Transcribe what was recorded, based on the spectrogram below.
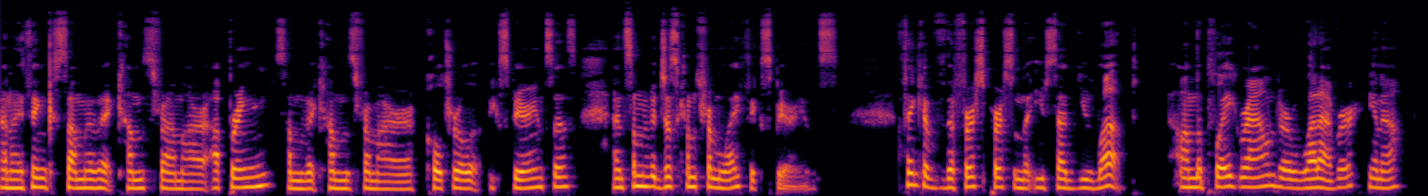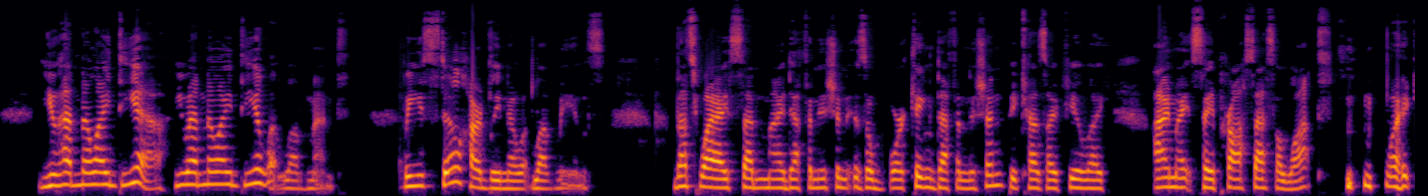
And I think some of it comes from our upbringing, some of it comes from our cultural experiences, and some of it just comes from life experience. Think of the first person that you said you loved on the playground or whatever, you know. You had no idea. You had no idea what love meant. We still hardly know what love means. That's why I said my definition is a working definition because I feel like I might say process a lot. like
